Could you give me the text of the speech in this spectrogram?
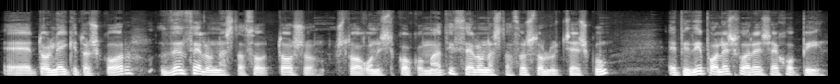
Ε, το λέει και το σκορ. Δεν θέλω να σταθώ τόσο στο αγωνιστικό κομμάτι, θέλω να σταθώ στο Λουτσέσκου, επειδή πολλές φορές έχω πει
